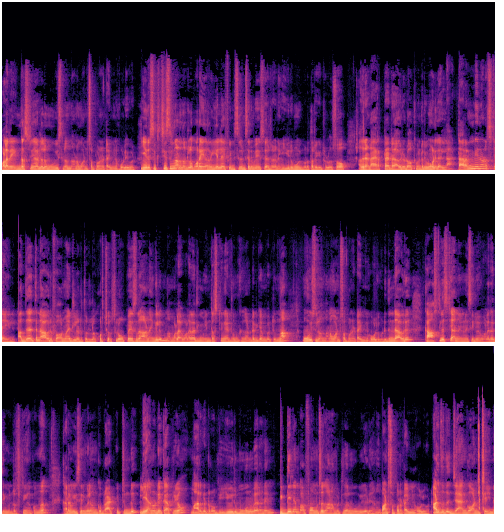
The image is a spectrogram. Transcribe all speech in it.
വളരെ ഇൻട്രസ്റ്റിംഗ് ആയിട്ടുള്ള മൂവീസിലൊന്നാണ് once upon a time in Hollywood ഈ ഒരു സിക്സ്റ്റീസിൽ നടന്നിട്ടുള്ള കുറെ റിയൽ ലൈഫ് ഇൻസിഡൻസിന് ബേസ് ആയിട്ടാണ് ഈ ഒരു മൂവി പുറത്തിറക്കിയിട്ടുള്ളൂ സോ അതിനെ ഡയറക്റ്റ് ആയിട്ട് ആ ഒരു ഡോക്യുമെന്ററി മോഡിലല്ല ടറന്റിനോട് സ്റ്റൈൽ അദ്ദേഹത്തിന്റെ ആ ഒരു ഫോർമാറ്റിൽ എടുത്തിട്ടുള്ള കുറച്ച് സ്ലോ പേസ്ഡ് ആണെങ്കിലും നമ്മളെ വളരെയധികം ഇൻട്രസ്റ്റിംഗ് ആയിട്ട് നമുക്ക് കണ്ടിരിക്കാൻ പറ്റുന്ന മൂവീസിലൊന്നാണ് once upon a time in Hollywood ഇതിന്റെ ആ ഒരു കാസ്റ്റ് ലിസ്റ്റ് ആണ് ഈ സിനിമ വളരെയധികം ഇൻട്രസ്റ്റിംഗ് ആക്കുന്നത്. കാരണം ഈ സിനിമയിൽ നമുക്ക് ബ്രാഡ് പിറ്റ് ഉണ്ട് ലിയാനോ ഡി കാപ്രിയോ മാർഗറ്റ് റോബി ഈ ഒരു മൂന്ന് പേരുടെയും ഇഡിലും പെർഫോമൻസ് കാണാൻ പറ്റുന്ന ഒരു മൂവിയുടെയാണ് once upon a time in Hollywood അടുത്തത് ജാങ്കോ അൺചെയിൻ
